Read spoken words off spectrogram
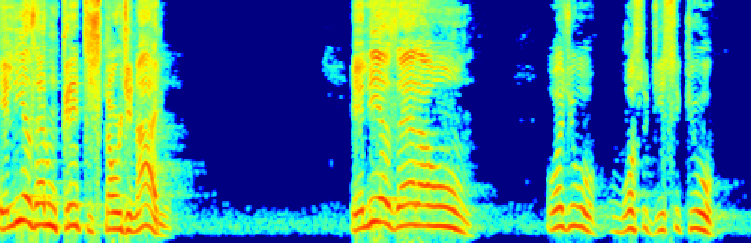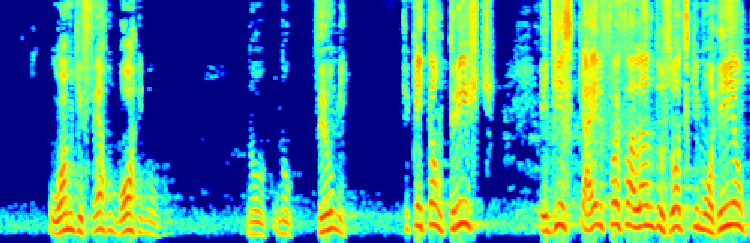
Elias era um crente extraordinário? Elias era um. Hoje o, o moço disse que o o Homem de Ferro morre no, no, no filme. Fiquei tão triste. E diz, aí ele foi falando dos outros que morriam.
